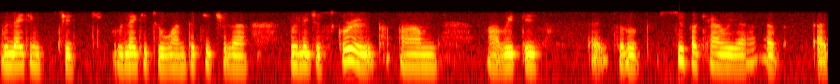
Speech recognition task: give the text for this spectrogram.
relating to related to one particular religious group um, uh, with this uh, sort of super carrier, of a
